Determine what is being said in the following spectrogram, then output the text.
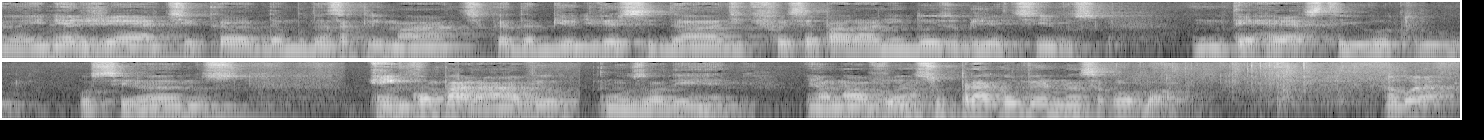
eh, energética, da mudança climática, da biodiversidade, que foi separada em dois objetivos, um terrestre e outro oceanos, é incomparável com os ODM. É um avanço para a governança global. Agora,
